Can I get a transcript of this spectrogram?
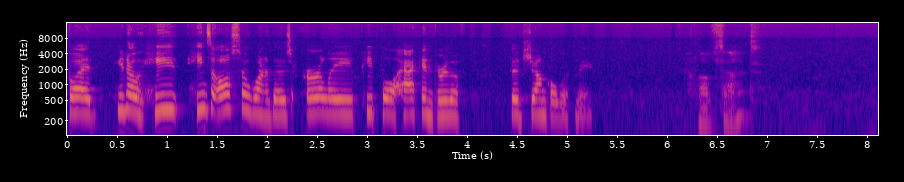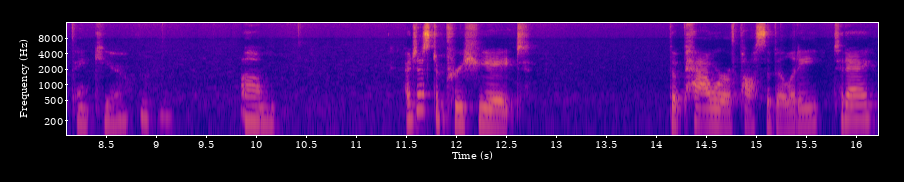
but you know, he he's also one of those early people hacking through the the jungle with me. I love that. Thank you. Um, I just appreciate the power of possibility today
